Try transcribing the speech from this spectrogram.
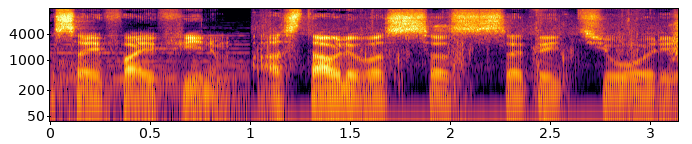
sci-fi фильм? Оставлю вас с, с этой теорией.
